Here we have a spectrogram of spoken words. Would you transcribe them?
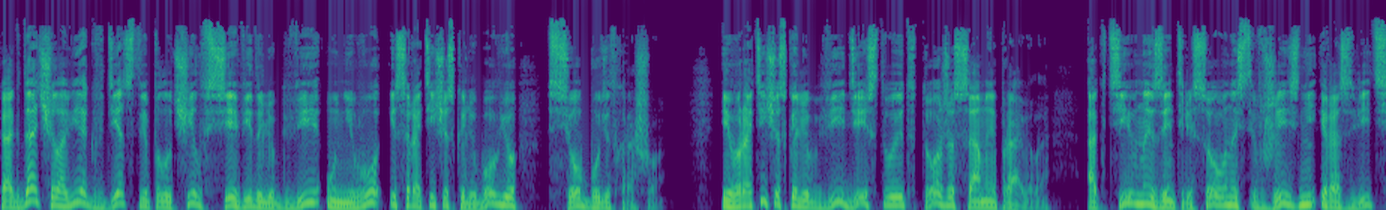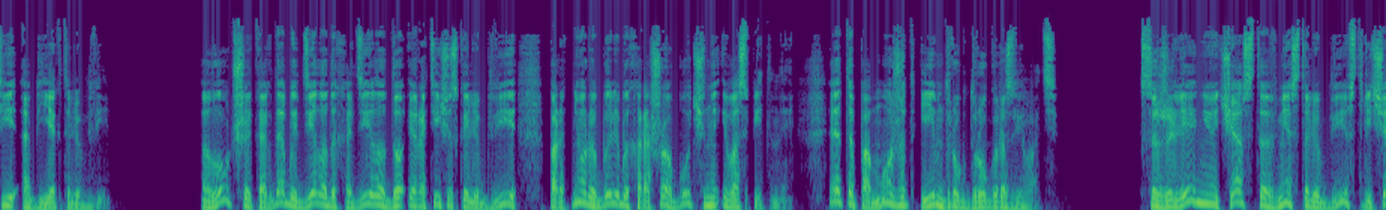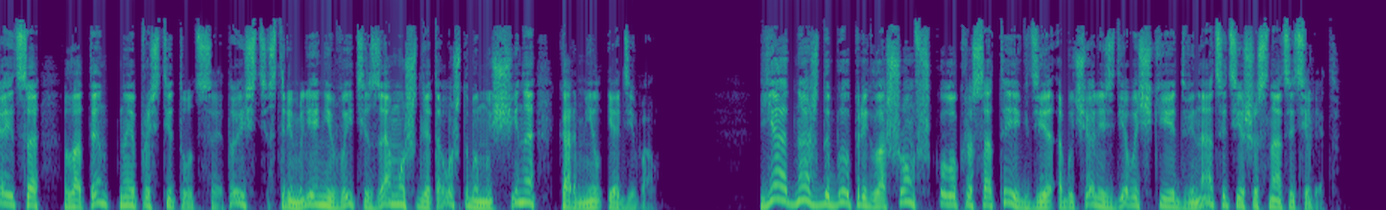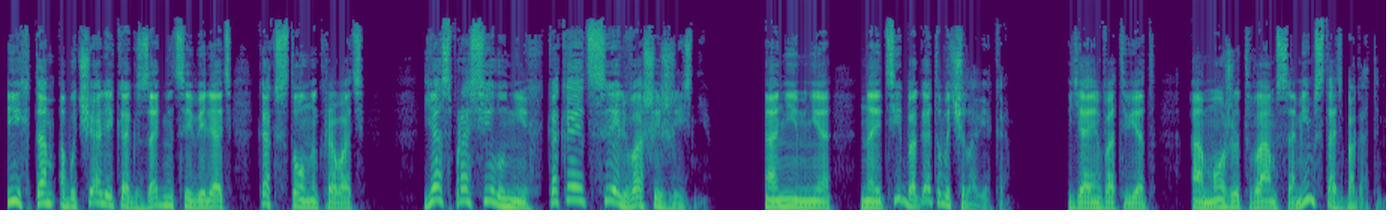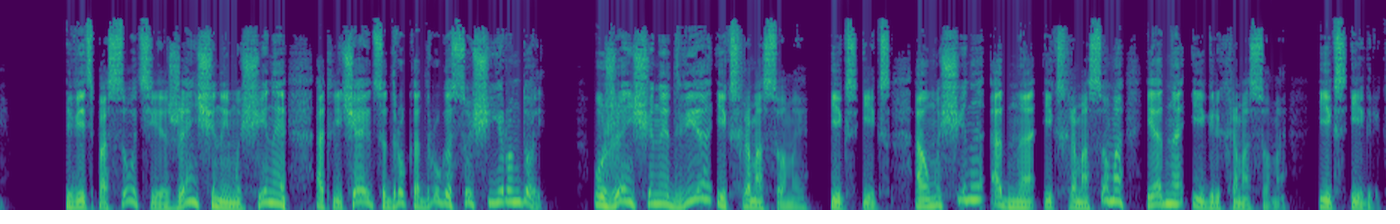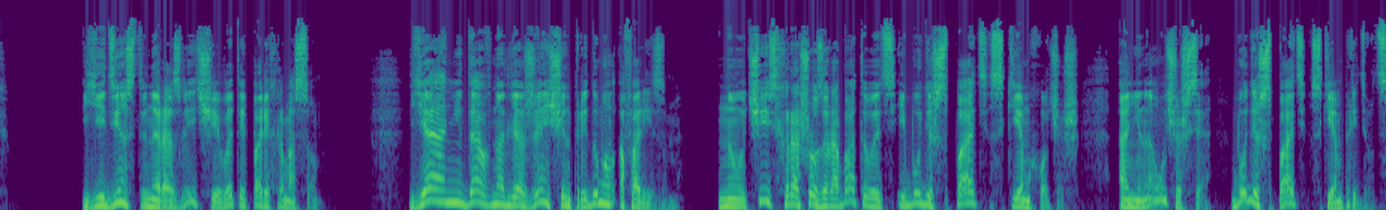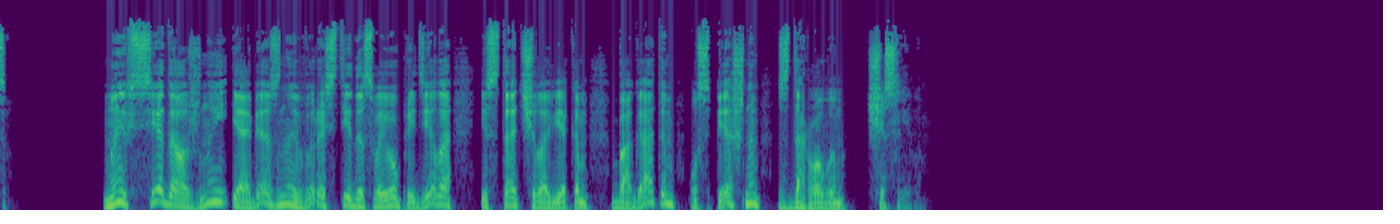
Когда человек в детстве получил все виды любви, у него и с эротической любовью все будет хорошо. И в эротической любви действует то же самое правило — активная заинтересованность в жизни и развитии объекта любви. Лучше, когда бы дело доходило до эротической любви, партнеры были бы хорошо обучены и воспитаны. Это поможет им друг другу развивать. К сожалению, часто вместо любви встречается латентная проституция, то есть стремление выйти замуж для того, чтобы мужчина кормил и одевал. Я однажды был приглашен в школу красоты, где обучались девочки 12-16 лет. Их там обучали, как задницей вилять, как стол накрывать, я спросил у них, какая цель вашей жизни? Они мне найти богатого человека. Я им в ответ, а может вам самим стать богатыми? Ведь, по сути, женщины и мужчины отличаются друг от друга сущей ерундой. У женщины две X-хромосомы, XX, а у мужчины одна X-хромосома и одна Y-хромосома, XY. Единственное различие в этой паре хромосом. Я недавно для женщин придумал афоризм. Научись хорошо зарабатывать и будешь спать с кем хочешь, а не научишься, будешь спать с кем придется. Мы все должны и обязаны вырасти до своего предела и стать человеком богатым, успешным, здоровым, счастливым.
